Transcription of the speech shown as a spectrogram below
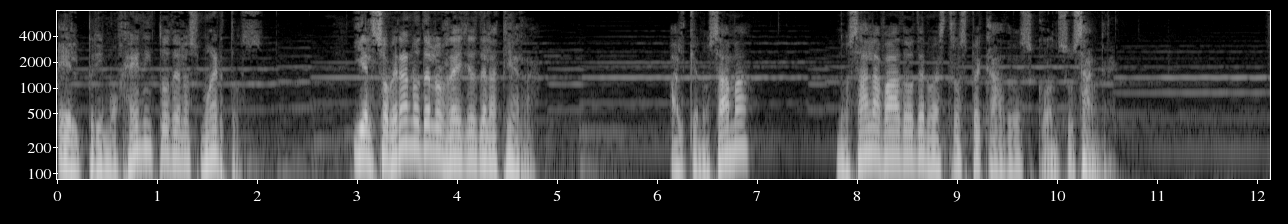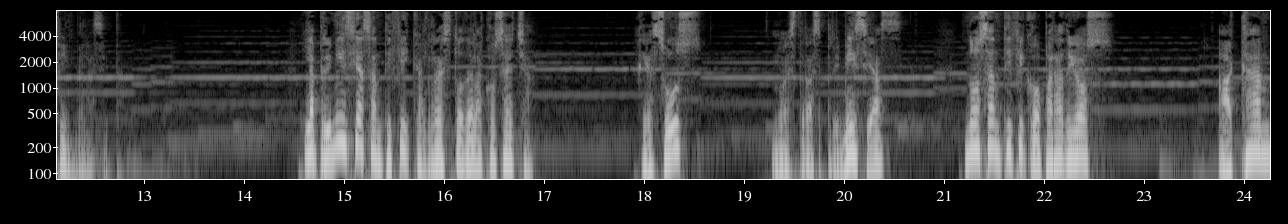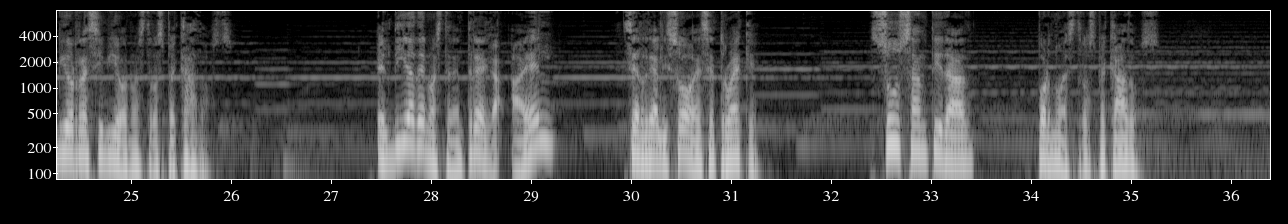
el primogénito de los muertos, y el soberano de los reyes de la tierra, al que nos ama, nos ha lavado de nuestros pecados con su sangre. Fin de la cita. La primicia santifica el resto de la cosecha. Jesús, nuestras primicias, nos santificó para Dios. A cambio recibió nuestros pecados. El día de nuestra entrega a Él se realizó ese trueque, su santidad por nuestros pecados.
